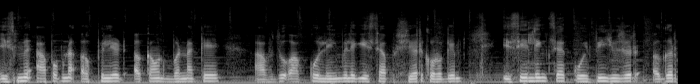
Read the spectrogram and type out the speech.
इसमें आप अपना अफिलिएट अकाउंट बना के आप जो आपको लिंक मिलेगी इससे आप शेयर करोगे। इसी लिंक से कोई भी यूज़र अगर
